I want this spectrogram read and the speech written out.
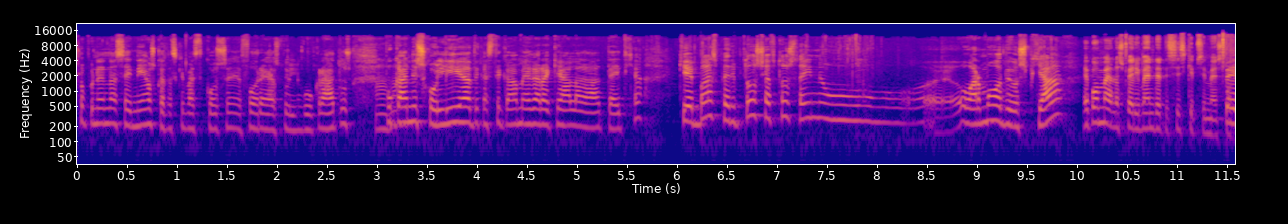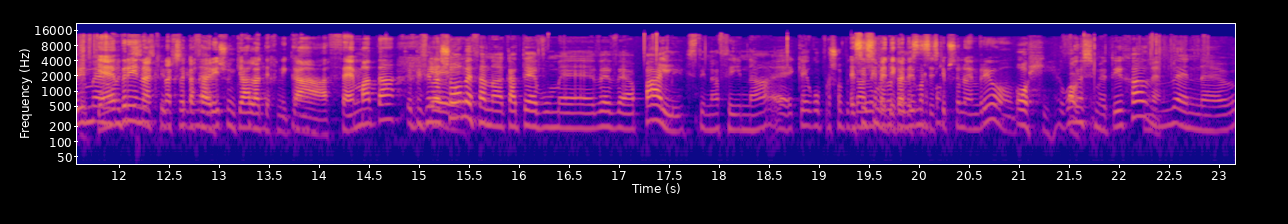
που είναι ένας ενιαίος κατασκευαστικός ε, φορέας του ελληνικού κράτους, mm-hmm. που κάνει σχολεία, δικαστικά μέγαρα και άλλα τέτοια. Και, εν πάση περιπτώσει, αυτός θα είναι ο, ο αρμόδιος πια. Επομένως, περιμένετε τη σύσκεψη μέσα στο Δεκέμβρη, να, να ξεκαθαρίσουν ναι. και άλλα ναι. τεχνικά ναι. θέματα. Επιφυλασσόμεθα ε... να κατέβουμε, βέβαια, πάλι στην Αθήνα. Ε, και εγώ προσωπικά. Εσείς συμμετείχατε στη σύσκεψη του Νοεμβρίου, Όχι, εγώ δεν συμμετείχα. Ναι. Δεν, ε,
